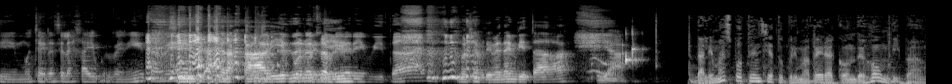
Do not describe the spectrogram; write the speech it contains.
Sí, muchas gracias a la Javi por venir Sí, también. gracias a la Javi por nuestra venir. primera invitada. Nuestra primera invitada. Ya. Dale más potencia a tu primavera con The Home Depot.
